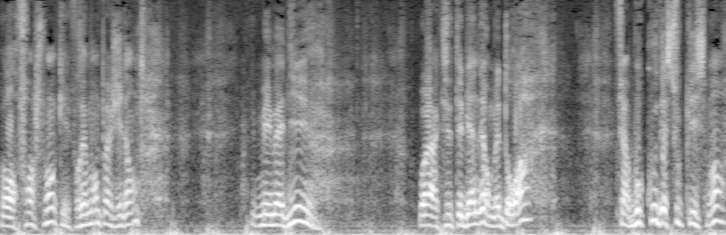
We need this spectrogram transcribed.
Or franchement qui est vraiment pas gênante mais il m'a dit voilà, que c'était bien de remettre droit, faire beaucoup d'assouplissement,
